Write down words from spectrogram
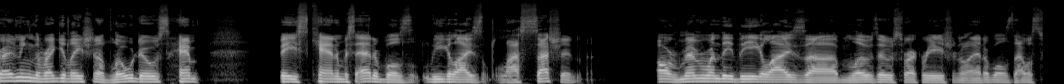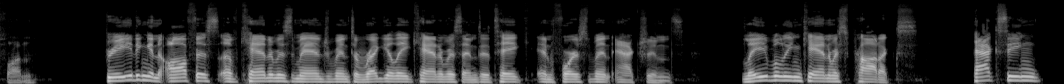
threatening the regulation of low dose hemp based cannabis edibles legalized last session. Oh, remember when they legalized um, low dose recreational edibles? That was fun. Creating an office of cannabis management to regulate cannabis and to take enforcement actions. Labeling cannabis products. Taxing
